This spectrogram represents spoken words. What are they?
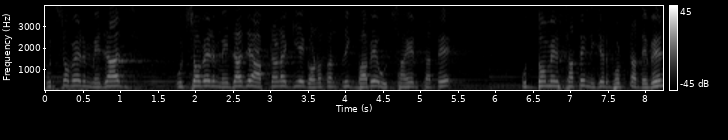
উৎসবের মেজাজ, উৎসবের মেজাজে আপনারা গিয়ে গণতান্ত্রিকভাবে উৎসাহের সাথে, উদ্যমের সাথে নিজের ভোটটা দেবেন।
